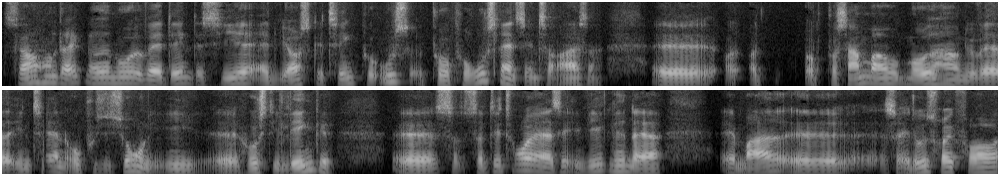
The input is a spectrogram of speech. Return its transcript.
så har hun da ikke noget imod at være den, der siger, at vi også skal tænke på, US, på, på Ruslands interesser. Øh, og, og, og på samme måde har hun jo været intern opposition i, øh, hos de linke. Øh, så, så det tror jeg altså i virkeligheden er, er meget øh, altså et udtryk for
